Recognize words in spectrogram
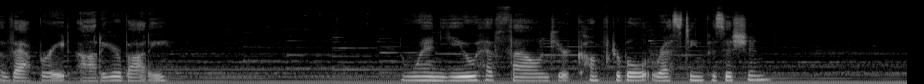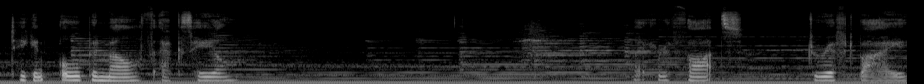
evaporate out of your body. When you have found your comfortable resting position, take an open mouth exhale. Let your thoughts drift by.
